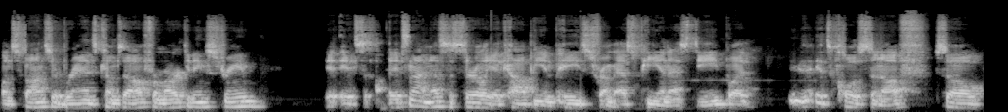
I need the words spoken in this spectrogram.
When Sponsor Brands comes out for Marketing Stream, it's it's not necessarily a copy and paste from SP and SD, but it's close enough. So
